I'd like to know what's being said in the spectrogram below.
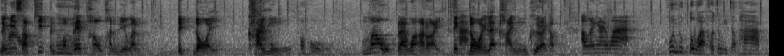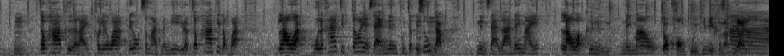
แล้วมีเมาศัพท์ที่เป็นอืมประเภทเผ่าพันธุ์เดียวกัน ติดดอย ขายหมูโอ้โหเม่าแปลว่าอะไร ติดค่ะดอยและขายหมูคืออะไรครับ เอาง่ายๆว่าหุ้นทุกตัวเขาจะมีเจ้าภาพอืมเจ้าภาพคืออะไรเขาเรียกว่าเรียกว่าสมาร์ทมันนี่แบบเจ้าภาพที่แบบว่า เราอะมูลค่าจิ๊บจ้อยอะแสนหนึ่งคุณจะไปสู้กับ1นึ่งแสนล้านได้ไหม เราอะคือหนึ่งในเมาเจ้าของทุนที่มีขนาดใหญ่ใช่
